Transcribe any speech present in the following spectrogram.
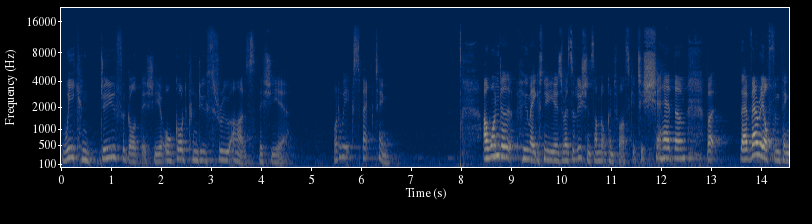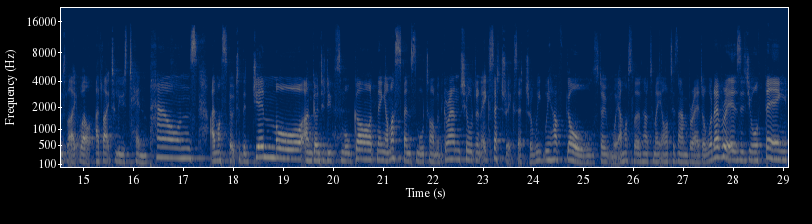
we can do for God this year or God can do through us this year? What are we expecting? I wonder who makes New Year's resolutions. I'm not going to ask you to share them, but they're very often things like, well, I'd like to lose 10 pounds, I must go to the gym more, I'm going to do some more gardening, I must spend some more time with the grandchildren, etc., etc. We, we have goals, don't we? I must learn how to make artisan bread, or whatever it is, is your thing.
